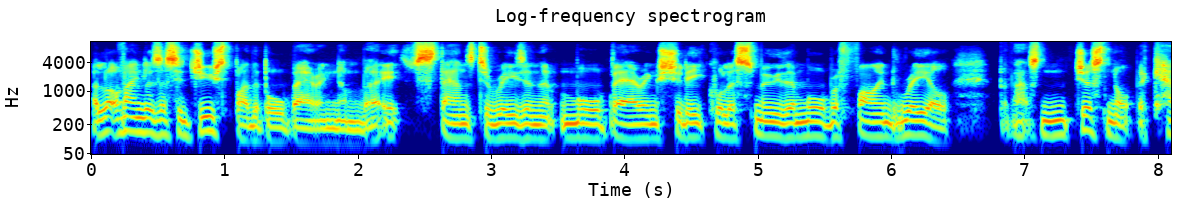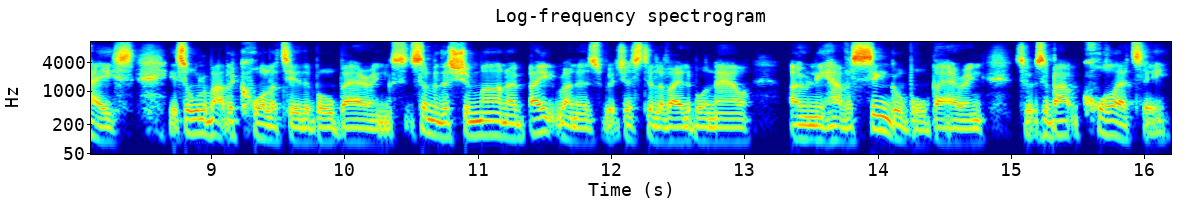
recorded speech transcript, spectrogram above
A lot of anglers are seduced by the ball bearing number. It stands to reason that more bearings should equal a smoother, more refined reel, but that's just not the case. It's all about the quality of the ball bearings. Some of the Shimano Baitrunners, which are still available now, only have a single ball bearing, so it's about quality,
